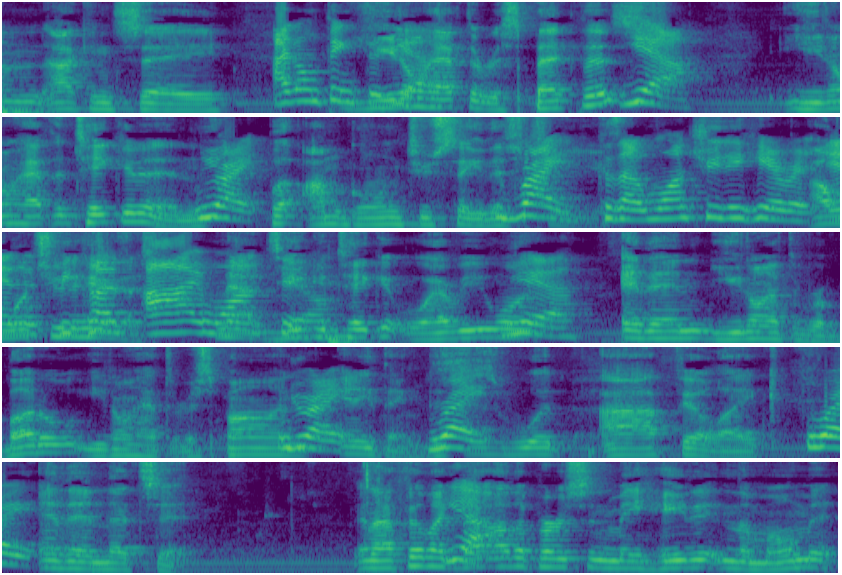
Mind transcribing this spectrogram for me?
down. I can say I don't think that you don't yeah. have to respect this. Yeah. You don't have to take it in. Right. But I'm going to say this Right, because I want you to hear it, I and want it's you to because. I want now, to. You can take it wherever you want. Yeah. And then you don't have to rebuttal. You don't have to respond. Right. Anything. This Right. is what I feel like. Right. And then that's it. And I feel like Yeah. that other person may hate it in the moment,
